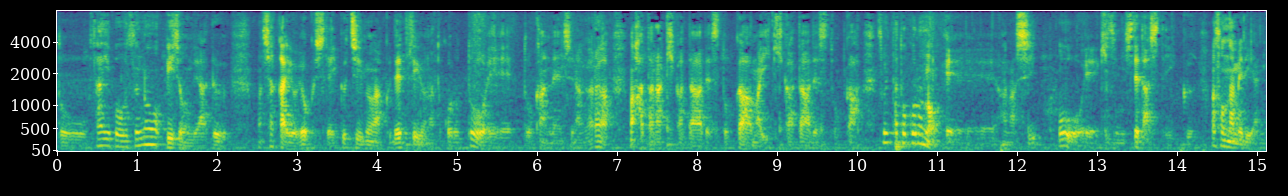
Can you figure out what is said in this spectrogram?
ー、とサイボーズのビジョンである、まあ社会を良くしていくチームワークでっていうようなところと,、えー、と関連しながら、まあ、働き方ですとか、まあ、生き方ですとかそういったところの、えー話を、えー記事にして出していく、まあ、そんなメディアに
